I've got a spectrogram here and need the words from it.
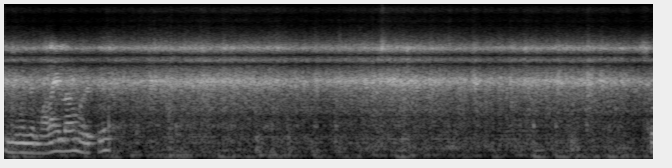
இன்னும் கொஞ்சம் மழை இல்லாமல் இருக்கு. ஸோ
